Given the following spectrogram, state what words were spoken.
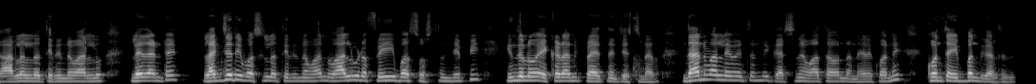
కార్లలో తిరిగిన వాళ్ళు లేదంటే లగ్జరీ బస్సుల్లో తిరిగిన వాళ్ళు వాళ్ళు కూడా ఫ్రీ బస్సు వస్తుందని చెప్పి ఇందులో ఎక్కడానికి ప్రయత్నం చేస్తున్నారు. దానివల్ల ఏమవుతుంది ఘర్షణ వాతావరణం నెలకొని కొంత ఇబ్బంది కలుగుతుంది.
